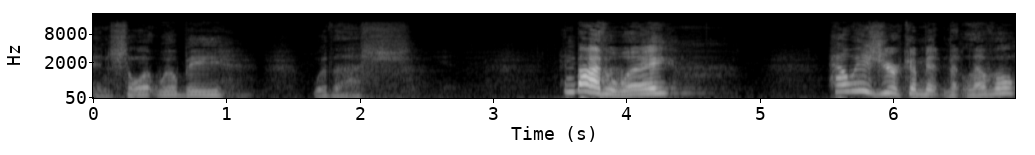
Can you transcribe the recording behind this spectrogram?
and so it will be with us. And by the way, how is your commitment level?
